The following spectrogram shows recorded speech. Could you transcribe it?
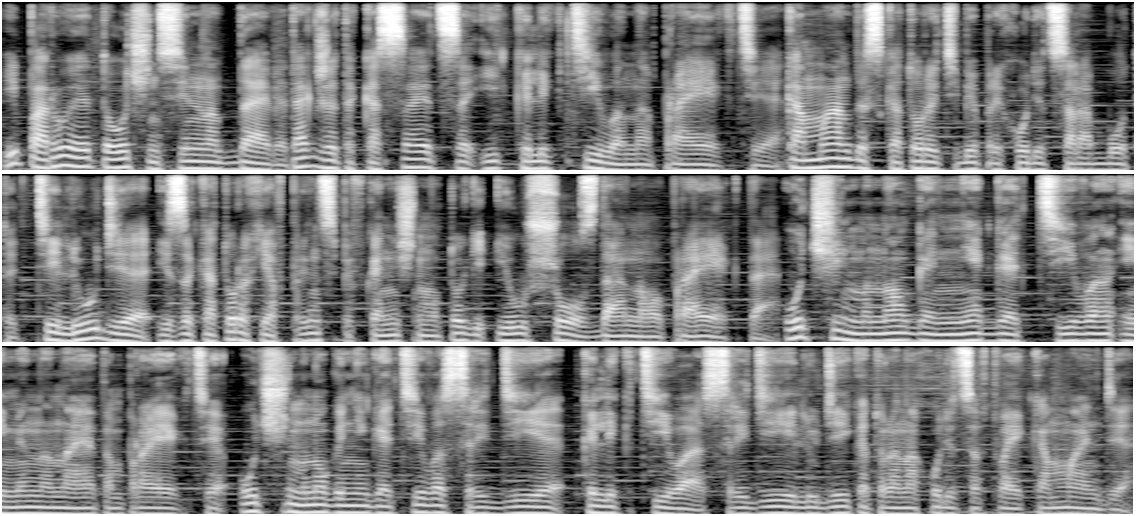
И порой это очень сильно давит. Также это касается и коллектива на проекте. Команды, с которой тебе приходится работать, те люди, из-за которых я в принципе в конечном итоге и ушел с данного проекта. Очень много негатива именно на этом проекте, очень много негатива среди коллектива, среди людей, которые находятся в твоей команде.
